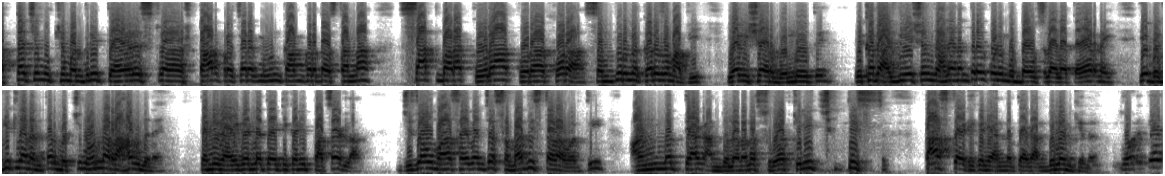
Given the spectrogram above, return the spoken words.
आत्ताचे मुख्यमंत्री त्यावेळेस स्टार प्रचारक म्हणून काम करत असताना सात बारा कोरा कोरा कोरा संपूर्ण कर्जमाफी या विषयावर बोलले होते. एखादं अधिवेशन झाल्यानंतर कोणी मुद्दा उचलायला तयार नाही. हे बघितल्यानंतर बच्चू भाऊंना राहवलं नाही. त्यांनी रायगडला त्या ठिकाणी पाचाडला. जिजाऊ महासाहेबांच्या समाधी स्थळावरती अन्नत्याग आंदोलनाला सुरुवात केली. छत्तीस तास त्या ठिकाणी अन्नत्याग आंदोलन केलं. थोडक्यात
